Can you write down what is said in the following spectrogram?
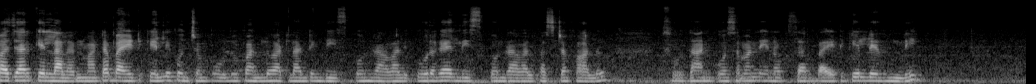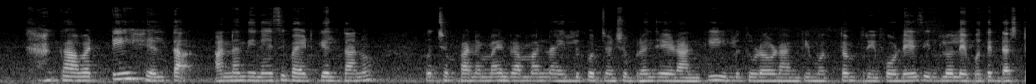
బజార్కి వెళ్ళాలన్నమాట. బయటికి వెళ్ళి కొంచెం పూలు పండ్లు అట్లాంటివి తీసుకొని రావాలి. కూరగాయలు తీసుకొని రావాలి ఫస్ట్ ఆఫ్ ఆల్ సో దానికోసమని నేను ఒకసారి బయటికి వెళ్ళేది ఉంది. కాబట్టి వెళ్తా. అన్నం తినేసి బయటికి వెళ్తాను కొంచెం పని అమ్మాయిని రమ్మన్న ఇల్లు కొంచెం శుభ్రం చేయడానికి ఇల్లు తుడవడానికి మొత్తం త్రీ ఫోర్ డేస్ ఇంట్లో లేకపోతే డస్ట్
